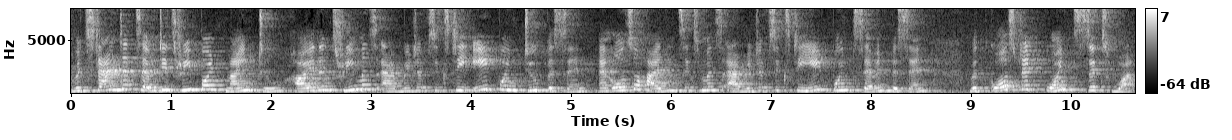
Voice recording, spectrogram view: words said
which stands at 73.92 higher than 3 months average of 68.2% and also higher than 6 months average of 68.7% with cost at 0.61.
